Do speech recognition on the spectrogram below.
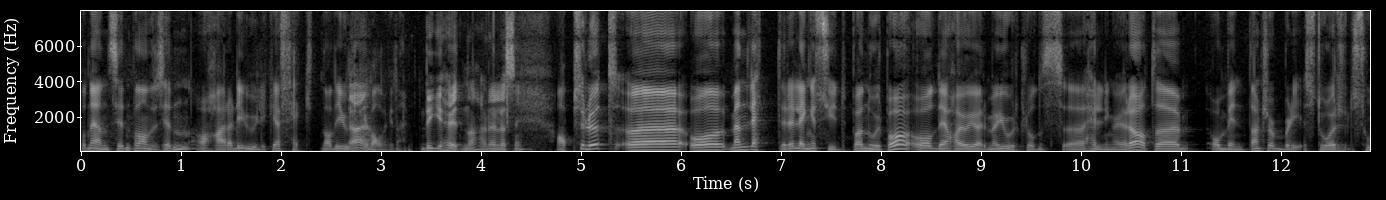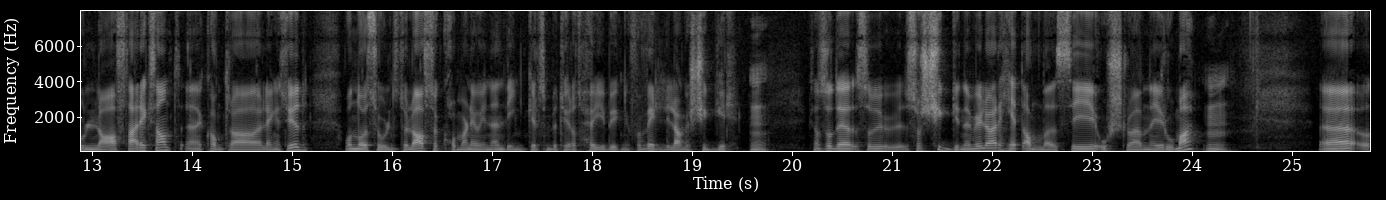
på den ene siden, på den andre siden, og her er de ulike effektene av de ulike Ja, ja. valgene. Bygge høydene, er det en løsning? Absolutt, øh, og, men lettere lenger sydpå enn nordpå. Og det har jo å gjøre med jordklodens øh, helning å gjøre. At øh, om vinteren så blir, står solen lavt her, ikke sant, eh, kontra lenger syd. Og når solen står lav, så kommer den jo inn i en vinkel som betyr at høye bygninger får veldig lange skygger. Sant, Så, det, så, så skyggene vil være helt annerledes i Oslo enn i Roma. Mm. Uh,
